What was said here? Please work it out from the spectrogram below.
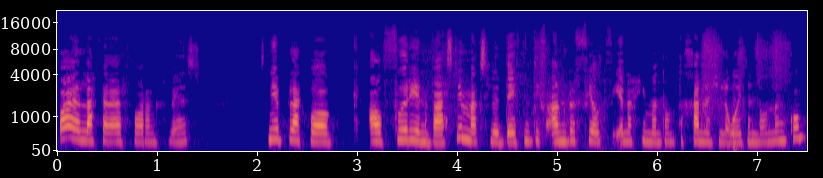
baie lekker ervaring geweest. Dit is nie 'n plek waar ek al voorheen was nie, maar ek sal dit definitief aanbeveel vir enigiemand om te gaan as jy ooit in Londen kom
